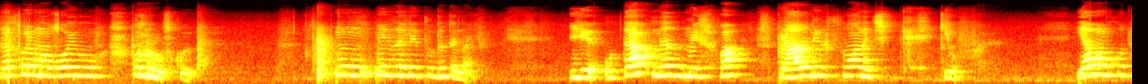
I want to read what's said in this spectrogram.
Вона своєю малою подружкою. Ну, ми взагалі тут дитина. І отак вона знайшла справжніх сонечків. Я вам хочу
